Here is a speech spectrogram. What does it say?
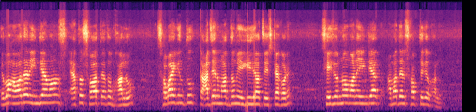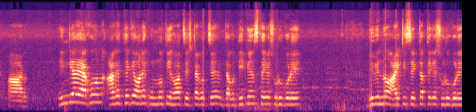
এবং আমাদের ইন্ডিয়ার মানুষ এত সৎ এত ভালো সবাই কিন্তু কাজের মাধ্যমে এগিয়ে যাওয়ার চেষ্টা করে। সেই জন্য মানে ইন্ডিয়া আমাদের সব থেকে ভালো। আর ইন্ডিয়ায় এখন আগের থেকে অনেক উন্নতি হওয়ার চেষ্টা করছে। দেখো ডিফেন্স থেকে শুরু করে বিভিন্ন আইটি সেক্টর থেকে শুরু করে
